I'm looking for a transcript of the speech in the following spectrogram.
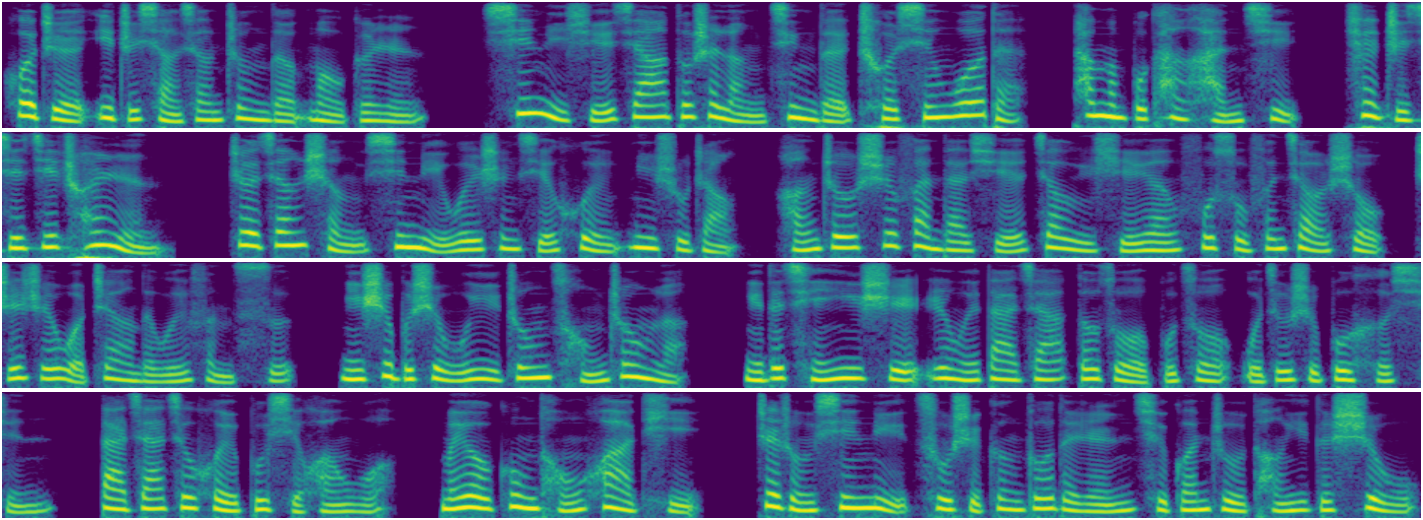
或者一直想象中的某个人，心理学家都是冷静的戳心窝的，他们不看韩剧，却直接揭穿人。浙江省心理卫生协会秘书长、杭州师范大学教育学院傅素芬教授直指我这样的伪粉丝，你是不是无意中从众了？你的潜意识认为大家都做我不做，我就是不合群，大家就会不喜欢我，没有共同话题，这种心理促使更多的人去关注同一个事物。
